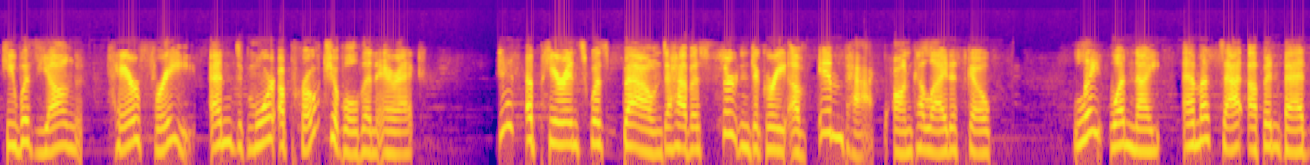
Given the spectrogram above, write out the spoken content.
He was young, carefree, and more approachable than Eric. His appearance was bound to have a certain degree of impact on Kaleidoscope. Late one night, Emma sat up in bed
